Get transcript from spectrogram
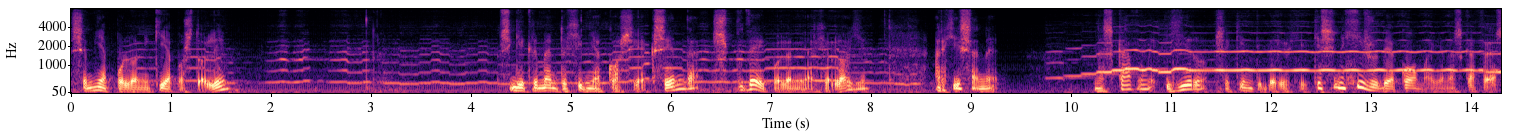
σε μια πολωνική αποστολή συγκεκριμένα το 1960 σπουδαίοι Πολωνοί αρχαιολόγοι αρχίσανε να σκάβουν γύρω σε εκείνη την περιοχή και συνεχίζονται ακόμα για να σκαφές.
